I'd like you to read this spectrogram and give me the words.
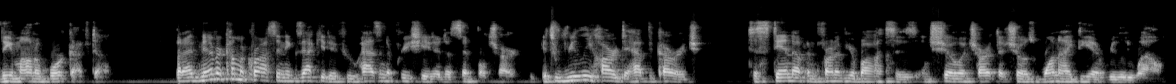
the amount of work I've done. But I've never come across an executive who hasn't appreciated a simple chart. It's really hard to have the courage to stand up in front of your bosses and show a chart that shows one idea really well.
